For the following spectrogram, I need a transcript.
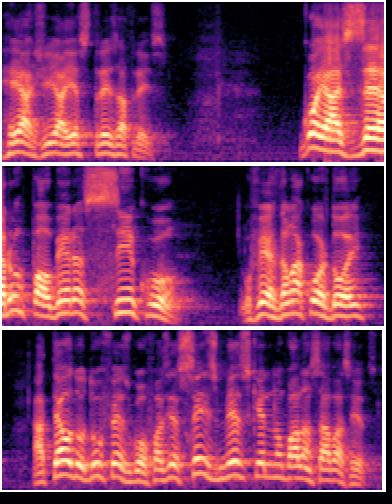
reagir a esse 3 a 3. Goiás 0, Palmeiras 5. O Verdão acordou, hein? Até o Dudu fez gol. Fazia seis meses que ele não balançava as redes.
